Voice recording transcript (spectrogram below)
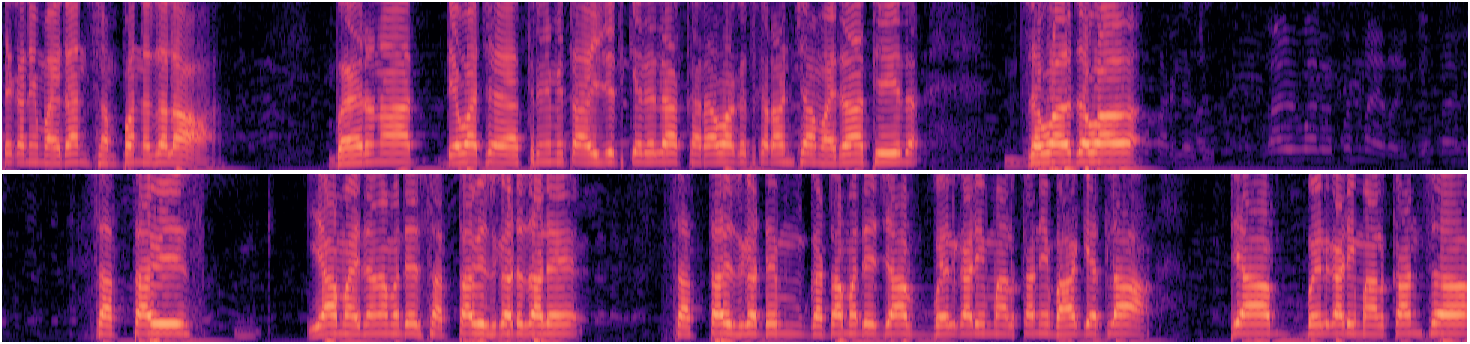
ठिकाणी मैदान संपन्न झाला. भैरवनाथ देवाच्या यात्रेनिमित्त आयोजित केलेल्या करावागजकरांच्या मैदानातील जवळजवळ सत्तावीस या मैदानामध्ये सत्तावीस गट झाले. सत्तावीस गटे गटामध्ये ज्या बैलगाडी मालकाने भाग घेतला त्या बैलगाडी मालकांचं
